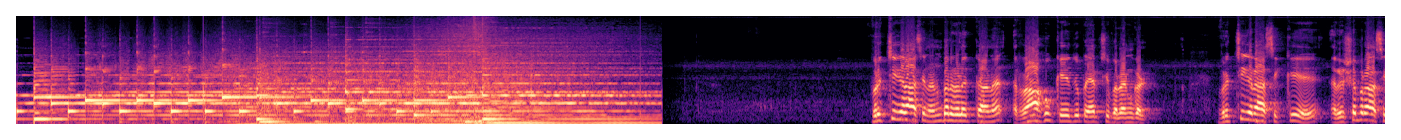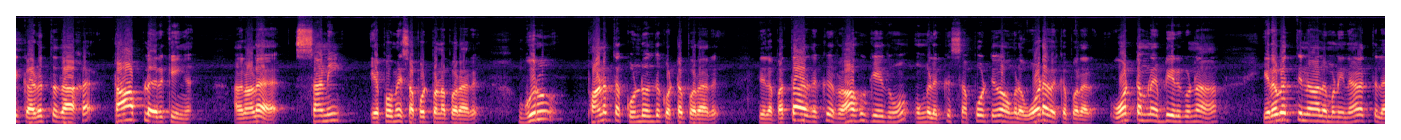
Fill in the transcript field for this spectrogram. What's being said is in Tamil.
விருச்சிகராசி நண்பர்களுக்கான ராகு கேது பயிற்சி பலன்கள். விருச்சிகராசிக்கு ரிஷபராசிக்கு ராசிக்கு அடுத்ததாக டாப்பில் இருக்கீங்க. அதனால் சனி எப்போவுமே சப்போர்ட் பண்ண போகிறாரு குரு பணத்தை கொண்டு வந்து கொட்ட போகிறாரு இதில் பத்தாவதுக்கு ராகு கேதுவும் உங்களுக்கு சப்போர்ட்டிவாக அவங்கள ஓட வைக்க போகிறாரு ஓட்டம்னா எப்படி இருக்குன்னா இருபத்தி நாலு மணி நேரத்தில்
